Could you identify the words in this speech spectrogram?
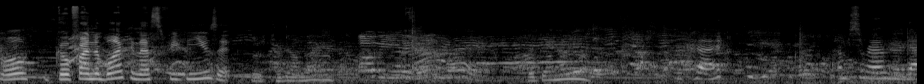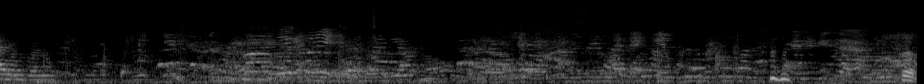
Well, go find the black and ask if you can use it. There's two down there. Okay. Right down there. Okay. I'm surrounded that in Here.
